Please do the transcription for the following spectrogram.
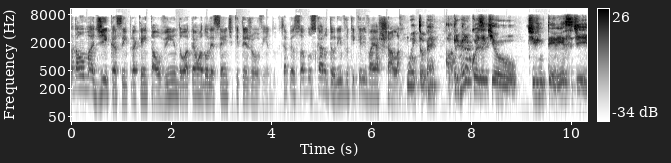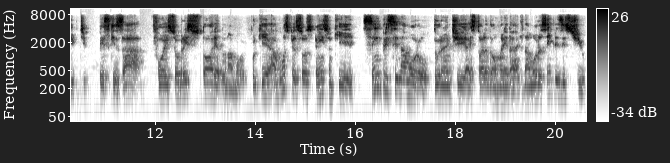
dar uma dica assim para quem tá ouvindo ou até um adolescente que esteja ouvindo. Se a pessoa buscar no teu livro, o que, que ele vai achar lá? Muito bem. A primeira coisa que eu tive interesse de, de pesquisar foi sobre a história do namoro. Porque algumas pessoas pensam que sempre se namorou durante a história da humanidade. O namoro sempre existiu.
